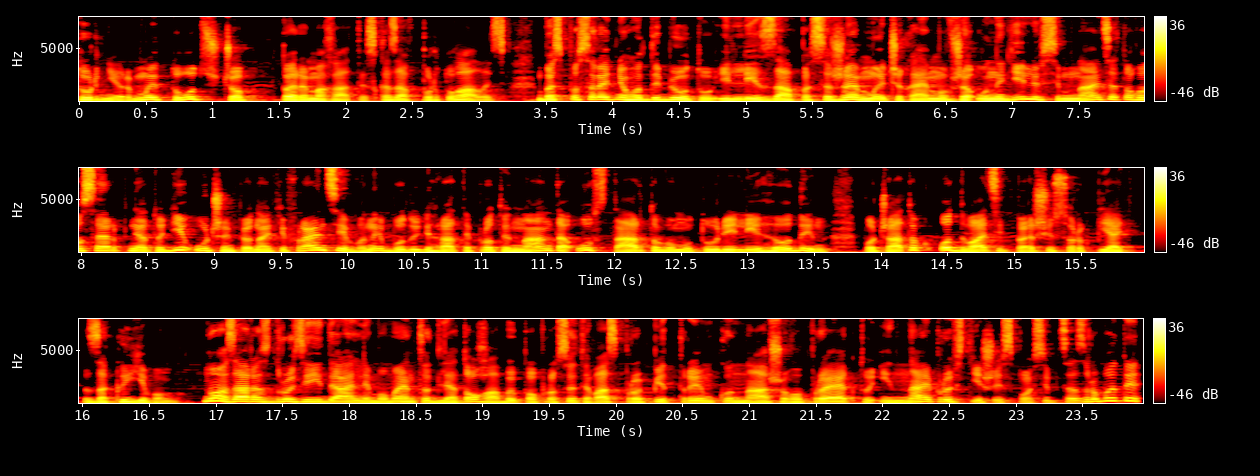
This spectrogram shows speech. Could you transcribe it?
турнір. Ми тут, щоб перемагати, сказав португалець. Безпосереднього дебюту Іллі за ПСЖ ми чекаємо вже у неділю, 17 серпня. Тоді у чемпіонаті Франції вони будуть грати проти Нанта у стартовому турі Ліги 1. Початок о 21.45 за Києвом. Ну а зараз, друзі, ідеальний момент для того, аби попросити вас про підтримку нашого проекту. І найпростіший спосіб це зробити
